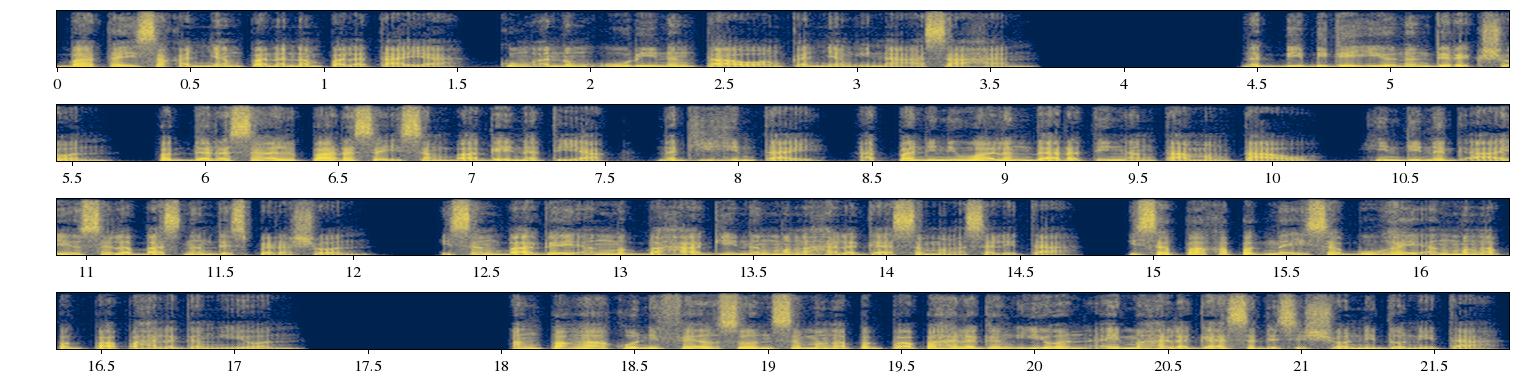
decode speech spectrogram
batay sa kanyang pananampalataya, kung anong uri ng tao ang kanyang inaasahan. Nagbibigay iyon ng direksyon, pagdarasal para sa isang bagay na tiyak, naghihintay, at paniniwalang darating ang tamang tao, hindi nag-aayos sa labas ng desperasyon. Isang bagay ang magbahagi ng mga halaga sa mga salita. Isa pa kapag naisabuhay ang mga pagpapahalagang iyon. Ang pangako ni Felson sa mga pagpapahalagang iyon ay mahalaga sa desisyon ni Donita.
